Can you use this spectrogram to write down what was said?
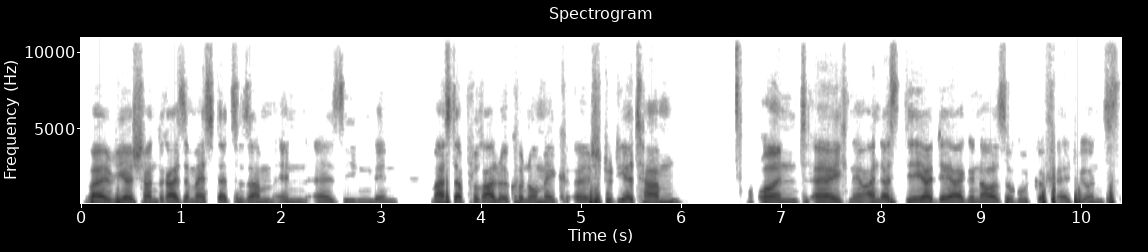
weil wir schon drei Semester zusammen in äh, Siegen den Master Plurale Ökonomik äh, studiert haben. Und äh, ich nehme an, dass dir der genauso gut gefällt wie uns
